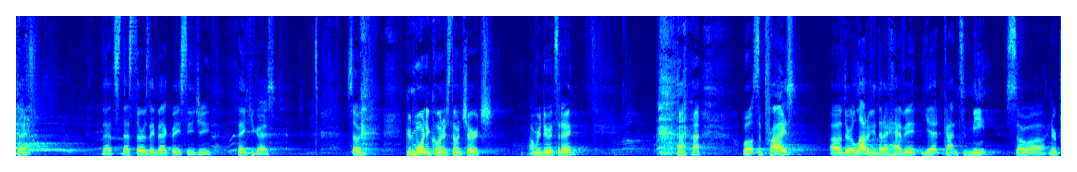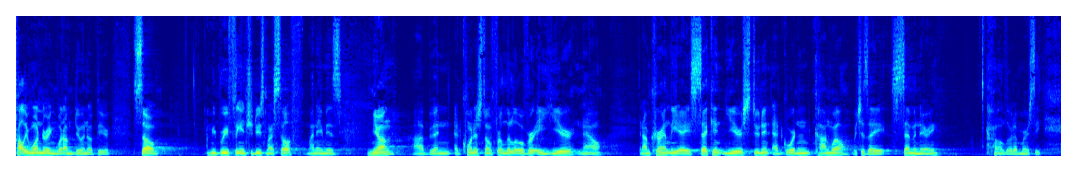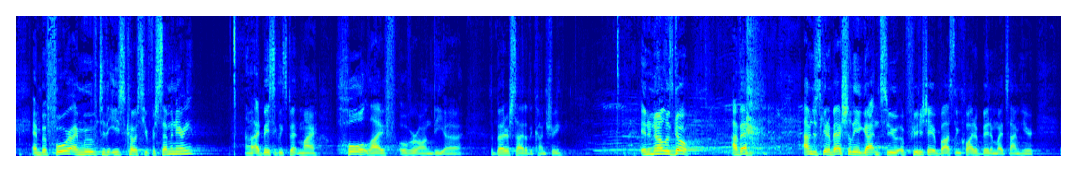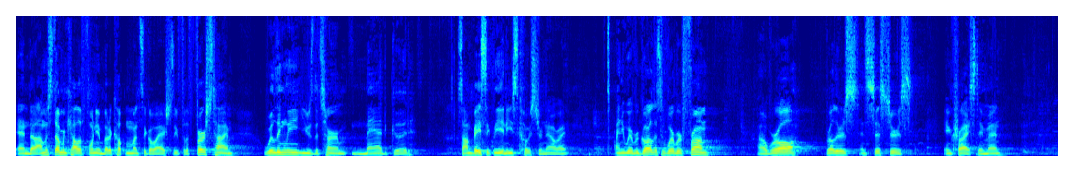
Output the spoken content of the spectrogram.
That's, that's Thursday Back Bay CG. Thank you, guys. So, good morning, Cornerstone Church. How are we doing today? well, surprise. Uh, there are a lot of you that I haven't yet gotten to meet, so, uh, and they're probably wondering what I'm doing up here. So, let me briefly introduce myself. My name is Myung. I've been at Cornerstone for a little over a year now, and I'm currently a second year student at Gordon Conwell, which is a seminary Oh, Lord have mercy. And before I moved to the East Coast here for seminary, uh, I'd basically spent my whole life over on the, uh, the better side of the country. In and out, let's go. I've, I'm just kidding. I've actually gotten to appreciate Boston quite a bit in my time here. And uh, I'm a stubborn Californian, but a couple months ago, I actually, for the first time, willingly used the term mad good. So I'm basically an East Coaster now, right? Anyway, regardless of where we're from, uh, we're all brothers and sisters in Christ. Amen.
